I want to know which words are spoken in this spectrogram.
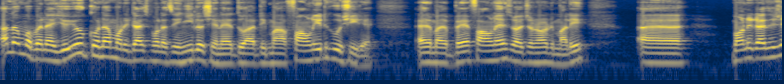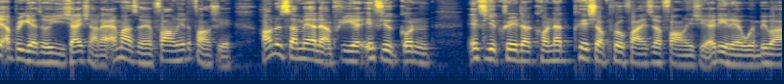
အဲ့လိုမဟုတ်ဘဲနဲ့ရိုးရိုး connect monetize policy ညှိလို့ရှရင်လဲသူကဒီမှာ found လေးတစ်ခုရှိတယ်အဲ့မှာဘယ် found လဲဆိုတော့ကျွန်တော်တို့ဒီမှာလေးအဲ monetization application ဆိုကြီးရိုက်ရှာလိုက်အဲ့မှာဆိုရင် found လေးတစ် found ရှိတယ် how to submit an application if you con if you create a connect page or profile ဆို found လေးရှိအဲ့ဒီထဲဝင်ပေးပါ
